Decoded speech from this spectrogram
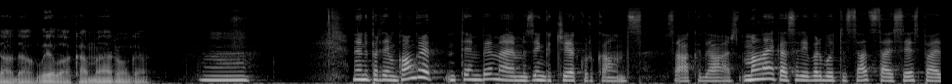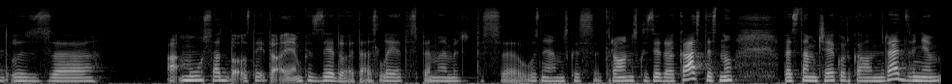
tādā lielākā mērogā. Mm. Ne, nu par tiem konkrētiem piemēriem es zinu, ka Čiekurkalns sāka dārstu. Man liekas, arī tas atstājis iespēju uz uh, mūsu atbalstītājiem, kas ziedoja tās lietas. Piemēram, ir tas uh, uzņēmums, kas kronis, kas ziedoja kastes. Nu, pēc tam Čekurkalna redz, viņiem,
